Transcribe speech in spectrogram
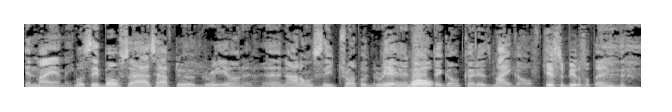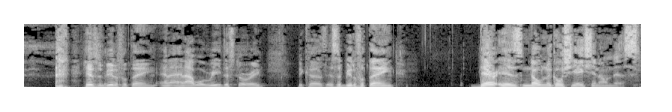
in Miami. well, see, both sides have to agree on it, and I don't see Trump agreeing well- that they're going to cut his mic off. Here's the beautiful thing. Here's the beautiful thing, and and I will read the story because it's a beautiful thing. There is no negotiation on this.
